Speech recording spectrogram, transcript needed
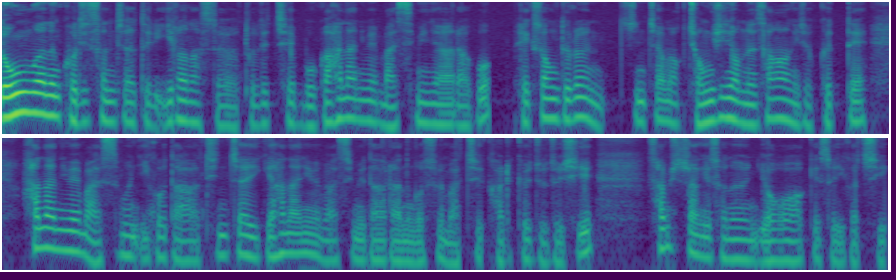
너무 많은 거짓 선지자들이 일어났어요. 도대체 뭐가 하나님의 말씀이냐라고 백성들은 진짜 막 정신이 없는 상황이죠. 그때 하나님의 말씀은 이거다. 진짜 이게 하나님의 말씀이다라는 것을 마치 가르쳐 주듯이 30장에서는 여호와께서 이같이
